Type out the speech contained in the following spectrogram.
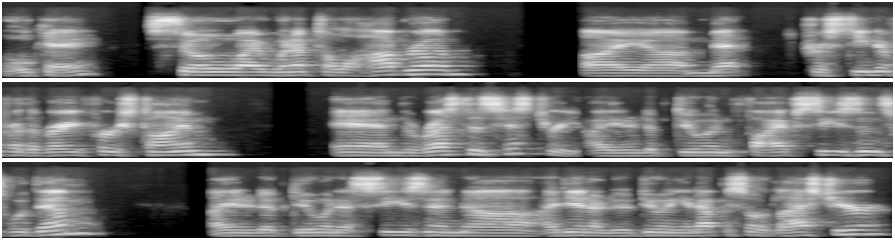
Okay. So I went up to La Habra. I uh, met Christina for the very first time, and the rest is history. I ended up doing five seasons with them. I ended up doing a season. Uh, I did end up doing an episode last year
